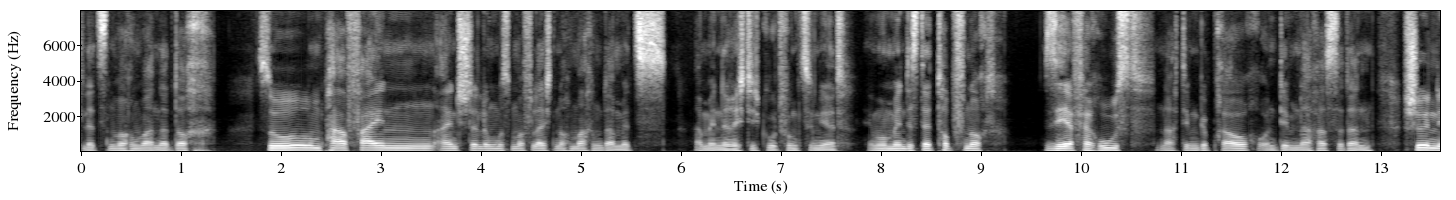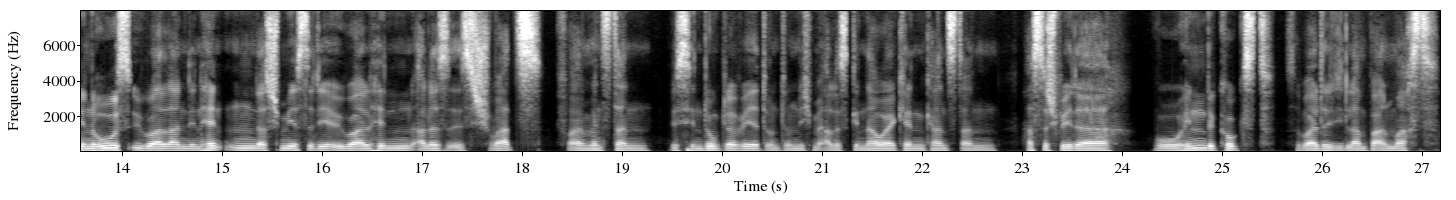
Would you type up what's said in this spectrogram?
die letzten Wochen waren da doch so ein paar feinen Einstellungen muss man vielleicht noch machen, damit es am Ende richtig gut funktioniert. Im Moment ist der Topf noch sehr verrußt nach dem Gebrauch und demnach hast du dann schön den Ruß überall an den Händen, das schmierst du dir überall hin, alles ist schwarz. Vor allem wenn es dann ein bisschen dunkler wird und du nicht mehr alles genau erkennen kannst, dann hast du später, wohin du guckst, sobald du die Lampe anmachst,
